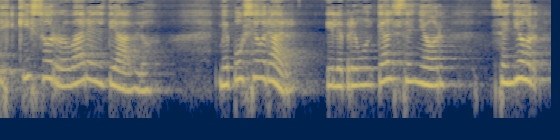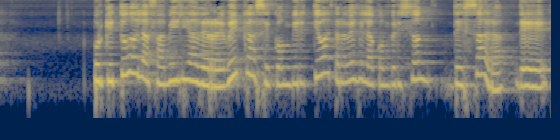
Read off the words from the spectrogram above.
les quiso robar el diablo? Me puse a orar y le pregunté al Señor, Señor, porque toda la familia de Rebeca se convirtió a través de la conversión de Sara, de,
